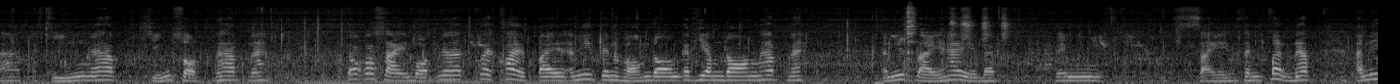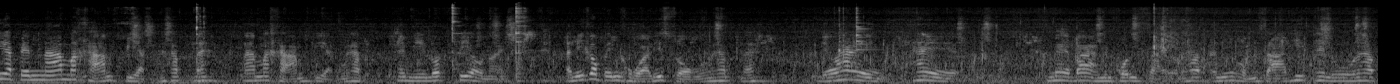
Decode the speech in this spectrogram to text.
ครับขิงนะครับขิงสดนะครับนะก็ก็ใส่หมดนะค่อยๆไป อันนี้เป็นหอมดองกระเทียมดองนะครับนะ อันนี้ใส่ให้แบบเป็น ใส่เซมเปิลนะครับ อันนี้จะเป็นน้ำมะขามเปียกนะครับนะน้ำมะขามเปียกนะครับ ให้มีรสเปรี้ยวหน่อย อันนี้ก็เป็นขัวลิสงนะครับนะ เดี๋ยวให้ให้แม่บ้านเป็นคนใส่นะครับ อันนี้ผมสาธิตให้ดูนะครับ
